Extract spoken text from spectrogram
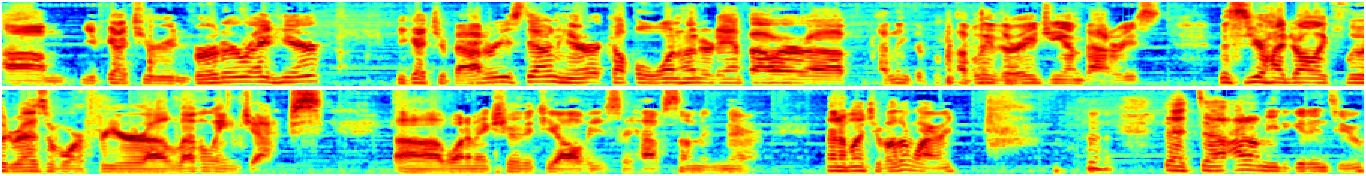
Um, you've got your inverter right here. You got your batteries down here, a couple 100 amp hour. Uh, I think I believe they're AGM batteries. This is your hydraulic fluid reservoir for your uh, leveling jacks. I uh, want to make sure that you obviously have some in there. And a bunch of other wiring that uh, I don't need to get into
